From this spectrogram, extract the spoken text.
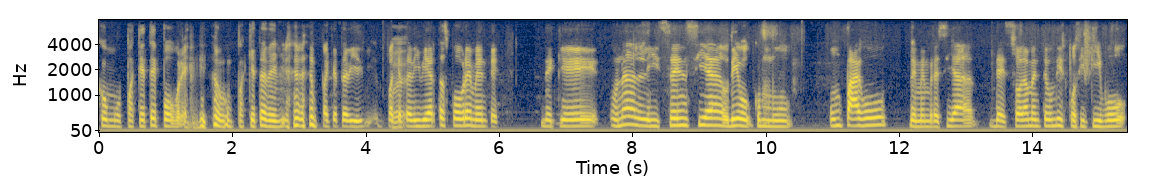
como paquete pobre, un paquete de paquete, de, paquete diviertas pobremente, de que una licencia, digo, como un pago de membresía de solamente un dispositivo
